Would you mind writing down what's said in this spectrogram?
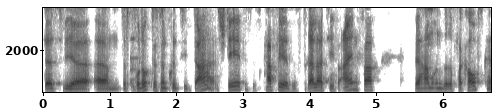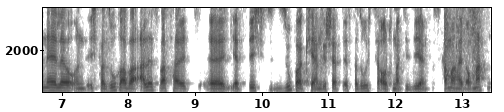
dass wir, ähm, das Produkt ist im Prinzip da, es steht, es ist Kaffee, es ist relativ einfach wir haben unsere Verkaufskanäle und ich versuche aber alles, was halt äh, jetzt nicht super Kerngeschäft ist, versuche ich zu automatisieren. Das kann man halt auch machen.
